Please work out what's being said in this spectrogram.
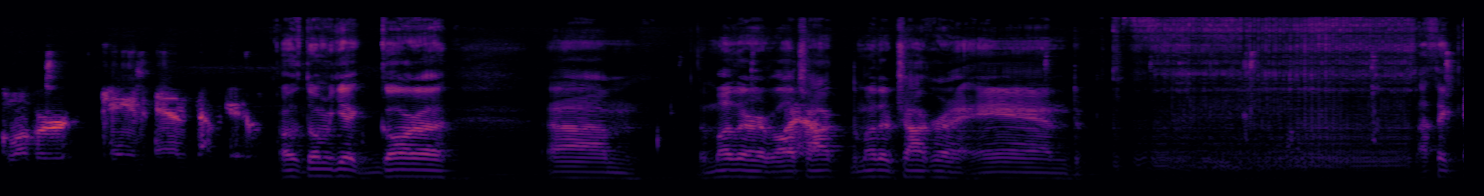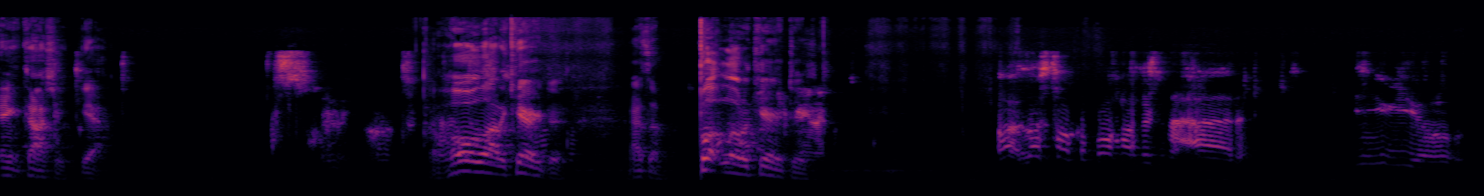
Glover, Kane, and Navigator. Oh, don't forget Gora, um, the mother of all chak, the mother of chakra, and I think and Kakashi. Yeah, a whole lot of characters. That's a buttload of characters. Uh, let's talk about how they're gonna add Yu-Gi-Oh!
